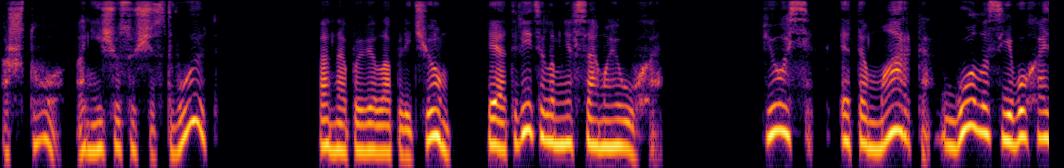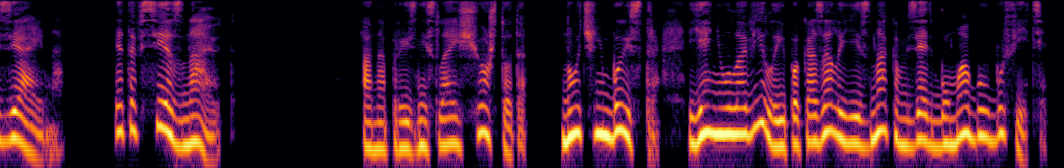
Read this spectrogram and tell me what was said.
«А что, они еще существуют?» Она повела плечом и ответила мне в самое ухо. «Песик — это Марка, голос его хозяина. Это все знают». Она произнесла еще что-то, но очень быстро. Я не уловила и показала ей знаком взять бумагу в буфете.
